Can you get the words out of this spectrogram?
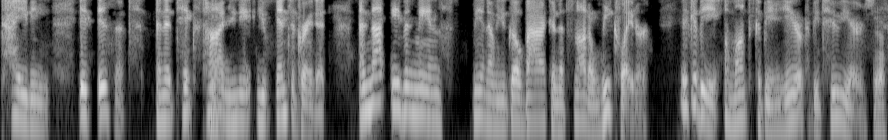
tidy, it isn't. And it takes time. You need, you integrate it. And that even means, you know, you go back and it's not a week later. It could be a month, it could be a year, it could be two years. Yes.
